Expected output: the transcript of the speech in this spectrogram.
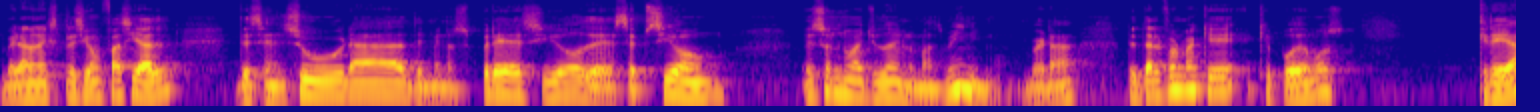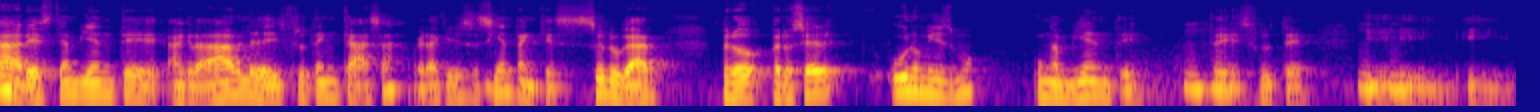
¿verdad? Una expresión facial de censura, de menosprecio, de decepción. Eso no ayuda en lo más mínimo, ¿verdad? De tal forma que, que podemos crear este ambiente agradable de disfrute en casa, ¿verdad? Que ellos se sientan que es su lugar, pero, pero ser uno mismo un ambiente de disfrute y, y,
